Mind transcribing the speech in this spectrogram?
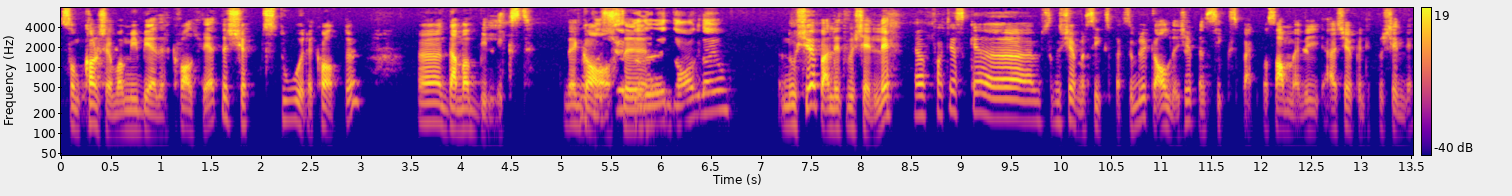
som kanskje var mye bedre kvalitet. Vi kjøpte store Kvantum. Eh, De var billigst. Det ga Hva oss det kjøper du i dag, da, Jon? Nå kjøper jeg litt forskjellig, Jeg faktisk. Eh, Hvis jeg skal kjøpe en sixpack, så bruker jeg aldri kjøpe en sixpack på samme. Jeg kjøper litt forskjellig.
